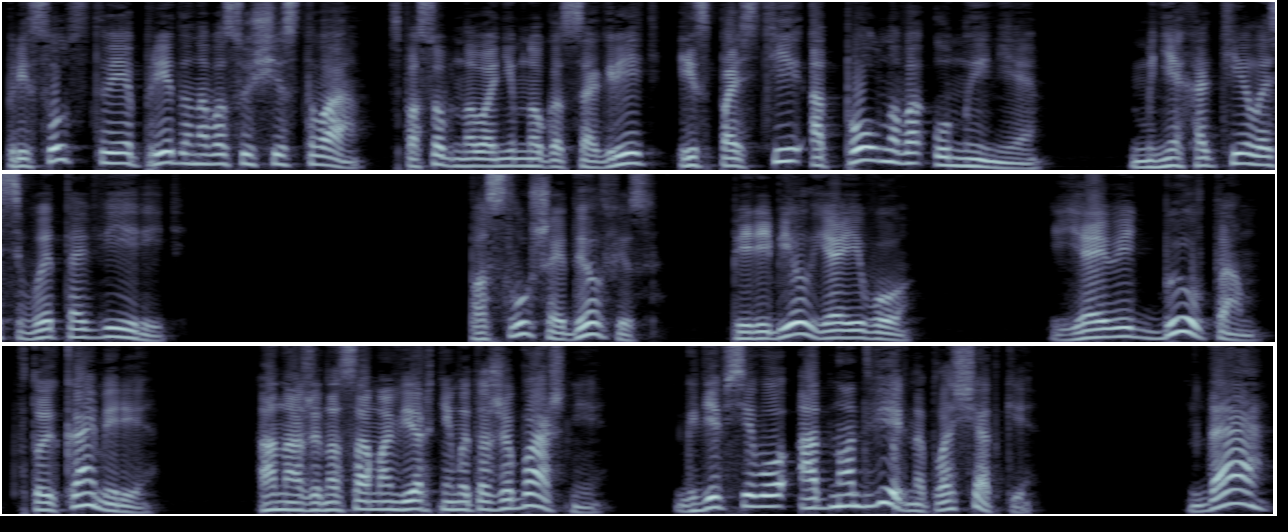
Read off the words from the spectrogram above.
присутствие преданного существа, способного немного согреть и спасти от полного уныния. Мне хотелось в это верить. «Послушай, Делфис», — перебил я его, — «я ведь был там, в той камере. Она же на самом верхнем этаже башни, где всего одна дверь на площадке. Да.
